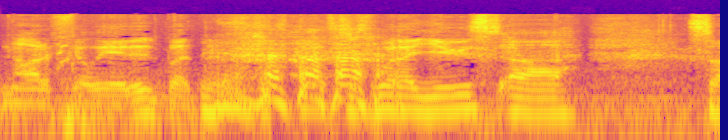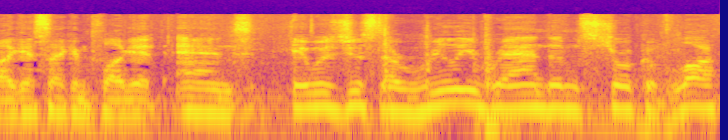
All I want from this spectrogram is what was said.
not affiliated, but that's just what I used. Uh, so I guess I can plug it. And it was just a really random stroke of luck.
